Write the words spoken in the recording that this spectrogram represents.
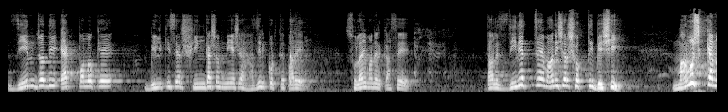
জিন যদি এক পলকে বিলকিসের সিংহাসন নিয়ে এসে হাজির করতে পারে সুলাইমানের কাছে, তাহলে জিনের চেয়ে মানুষের শক্তি বেশি। মানুষ কেন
